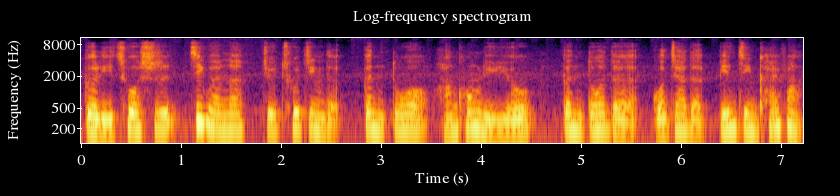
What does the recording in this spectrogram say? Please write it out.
隔离措施，进而呢就促进了更多航空旅游，更多的国家的边境开放。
